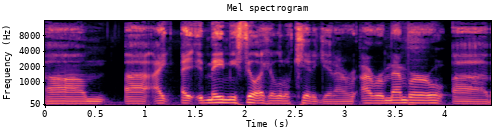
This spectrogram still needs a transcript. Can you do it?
Um, uh, I, I it made me feel like a little kid again. I, I remember uh,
